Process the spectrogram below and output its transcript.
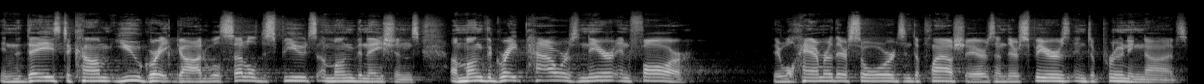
In the days to come, you, great God, will settle disputes among the nations, among the great powers near and far. They will hammer their swords into plowshares and their spears into pruning knives.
